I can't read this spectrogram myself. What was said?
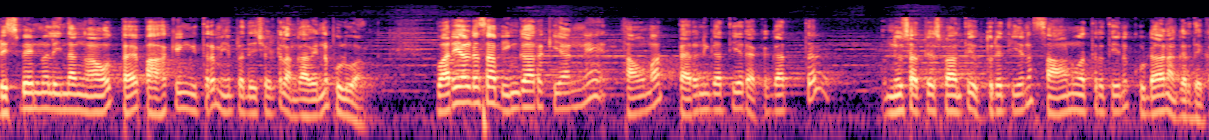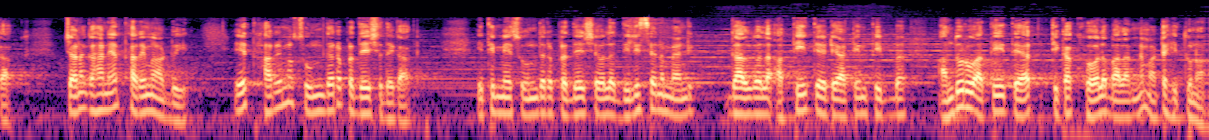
බ්‍රිස්බේන් වල ඉඳන් ආවොත් පැය 5කින් විතර මේ ප්‍රදේශවලට ළඟා වෙන්න පුළුවන්. වරියල්ඩ සහ බිංගාර කියන්නේ තවමත් පැරණි ගතිය රැකගත්ත නිව් සවුත් වේල්ස් ප්‍රාන්තයේ උතුරේ තියෙන සානු අතර තියෙන කුඩා නගර දෙකක්. ජනගහනයත් හරිම අඩුයි. ඒත් හරිම සුන්දර ප්‍රදේශ දෙකක්. ඉතින් මේ සුන්දර ප්‍රදේශවල දිලිසෙන මැණික් ගල්වල අතීතයට යටින් තිබ්බ අඳුරු අතීතයත් ටිකක් හොයලා බලන්න මට හිතුණා.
